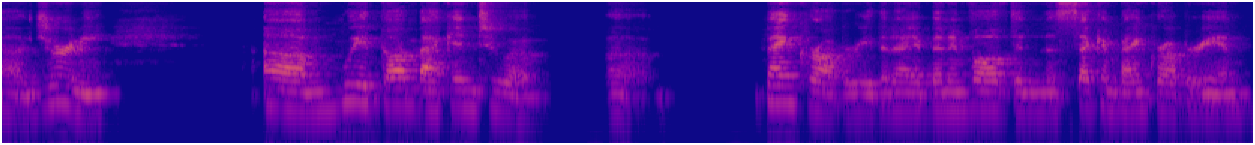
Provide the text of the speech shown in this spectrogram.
uh, journey, um, we had gone back into a, a bank robbery that I had been involved in the second bank robbery and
